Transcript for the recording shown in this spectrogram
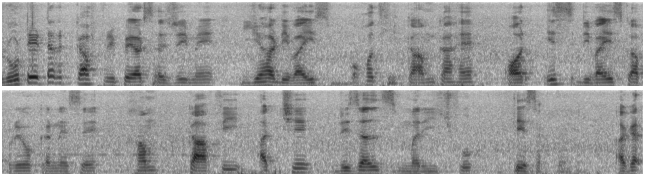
रोटेटर कफ रिपेयर सर्जरी में यह डिवाइस बहुत ही काम का है और इस डिवाइस का प्रयोग करने से हम काफ़ी अच्छे रिजल्ट्स मरीज़ को दे सकते हैं। अगर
